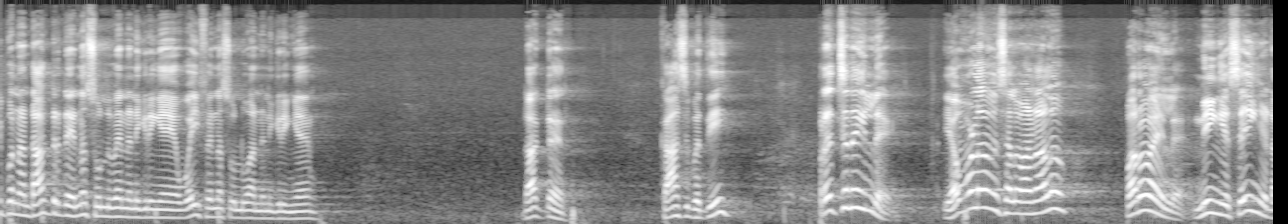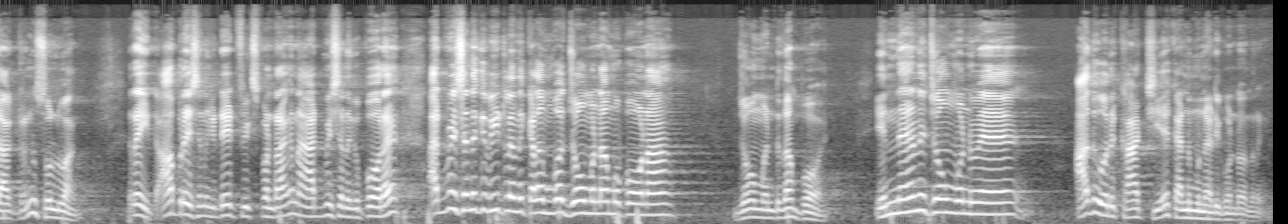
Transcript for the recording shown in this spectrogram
இப்போ நான் டாக்டர்கிட்ட என்ன சொல்லுவேன்னு நினைக்கிறீங்க? என் ஒய்ஃப் என்ன சொல்லுவான்னு நினைக்கிறீங்க? டாக்டர் காசு பற்றி பிரச்சனை இல்லை. எவ்வளவு செலவானாலும் பரவாயில்லை. நீங்கள் செய்யுங்க டாக்டர்னு சொல்லுவாங்க. ரைட் ஆப்ரேஷனுக்கு டேட் ஃபிக்ஸ் பண்ணுறாங்க நான் அட்மிஷனுக்கு போகிறேன் அட்மிஷனுக்கு வீட்டிலேருந்து கிளம்பும்போது ஜோம் பண்ணாமல் போவேனா? ஜோம் பண்ணிட்டு தான் போவேன். என்னன்னு ஜோம் பண்ணுவேன். அது ஒரு காட்சியை கண்ணு முன்னாடி கொண்டு வந்துருங்க.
